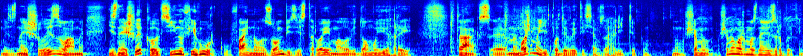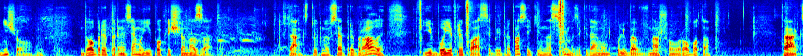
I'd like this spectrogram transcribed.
Ми знайшли з вами і знайшли колекційну фігурку файного зомбі зі старої маловідомої гри. Так, е, ми можемо її подивитися взагалі, типу. Ну, що ми, що ми можемо з нею зробити? Нічого. Добре, перенесемо її поки що назад. Так, тут ми все прибрали. І боєприпаси. Боєприпаси, які в нас є, ми закидаємо полюбе в нашого робота. Так,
